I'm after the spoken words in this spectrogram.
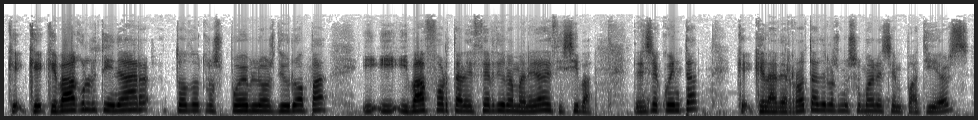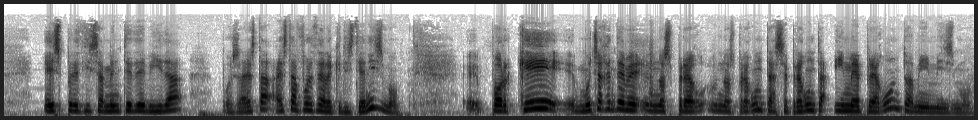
que, va a aglutinar todos los pueblos de Europa y, va a fortalecer de una manera decisiva. Dense cuenta que, la derrota de los musulmanes en Poitiers es precisamente debida pues, a, esta, a esta fuerza del cristianismo. Eh, ¿Por qué? Mucha gente nos, nos, pregunta, se pregunta, y me pregunto a mí mismo,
